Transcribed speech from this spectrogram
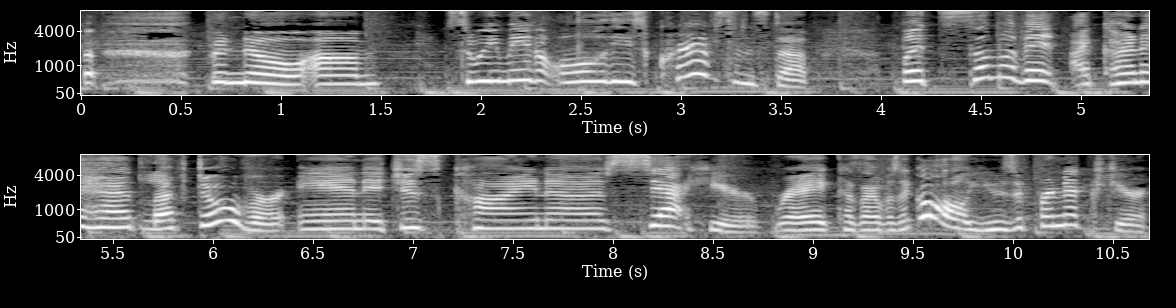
but no, um, so we made all these crafts and stuff but some of it I kind of had left over and it just kind of sat here, right? Because I was like, oh, I'll use it for next year.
